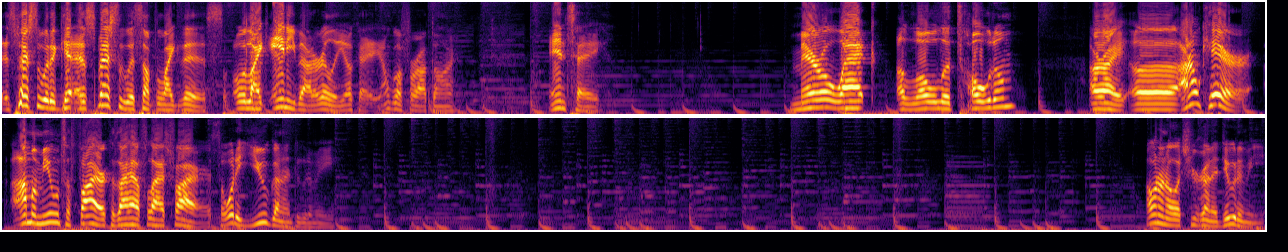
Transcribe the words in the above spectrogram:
especially with a especially with something like this or like any battle really. Okay, I'm going for Hawthorne. Entei. Marowak Alola Totem. Alright, uh, I don't care. I'm immune to fire because I have Flash Fire. So what are you going to do to me? I want to know what you're going to do to me.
